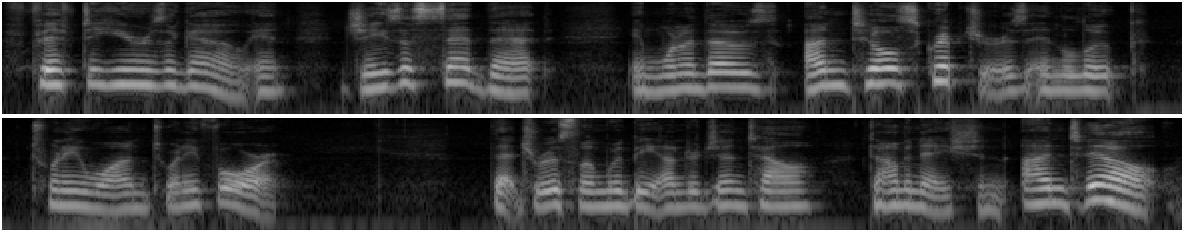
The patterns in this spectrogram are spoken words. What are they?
50 years ago. And Jesus said that in one of those until scriptures in Luke 21 24, that Jerusalem would be under Gentile domination until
